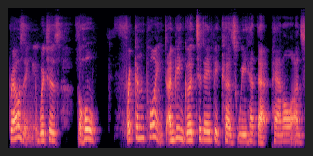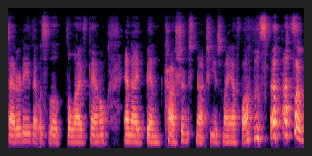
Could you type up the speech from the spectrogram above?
browsing, which is the whole freaking point. I'm being good today because we had that panel on Saturday that was the, the live panel, and I'd been cautioned not to use my F bombs. so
